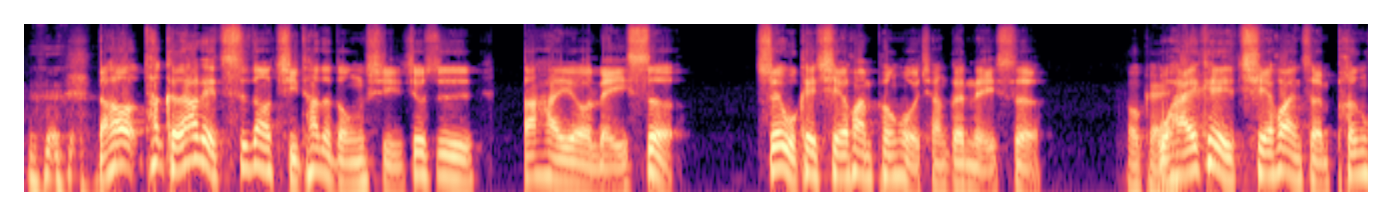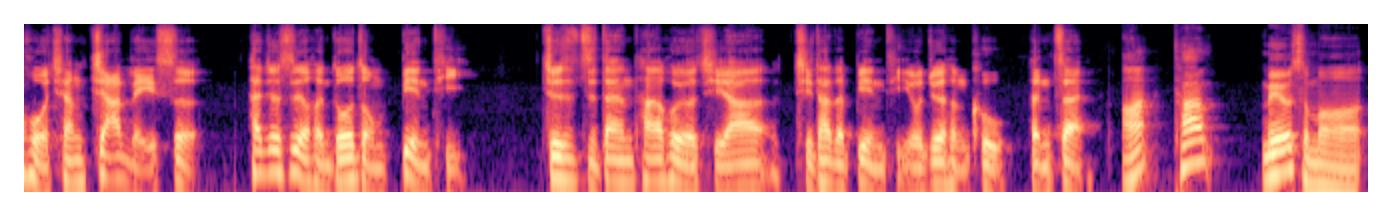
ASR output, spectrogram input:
然后它可是它可以吃到其他的东西，就是它还有镭射，所以我可以切换喷火枪跟镭射。OK，我还可以切换成喷火枪加镭射，它就是有很多种变体，就是子弹它会有其他其他的变体，我觉得很酷很赞啊！它没有什么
